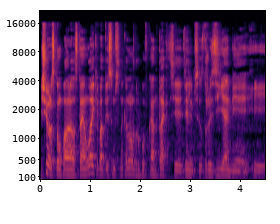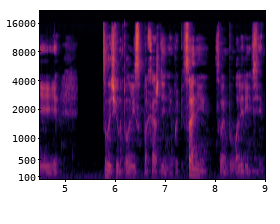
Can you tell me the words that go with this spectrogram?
Еще раз, кому понравилось, ставим лайки, подписываемся на канал, группу ВКонтакте, делимся с друзьями и ссылочка на плейлист прохождения в описании. С вами был Валерий, всем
